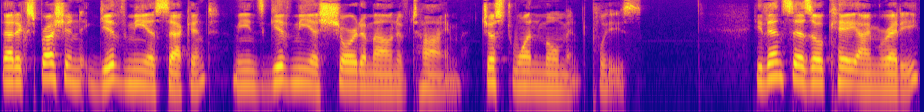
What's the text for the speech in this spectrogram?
That expression, give me a second, means give me a short amount of time. Just one moment, please. He then says, Okay, I'm ready.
